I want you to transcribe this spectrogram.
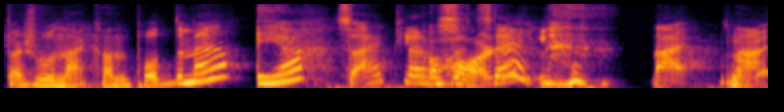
personer jeg kan podde med. Ja, Så jeg er klar for det selv. Nei. Nei.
